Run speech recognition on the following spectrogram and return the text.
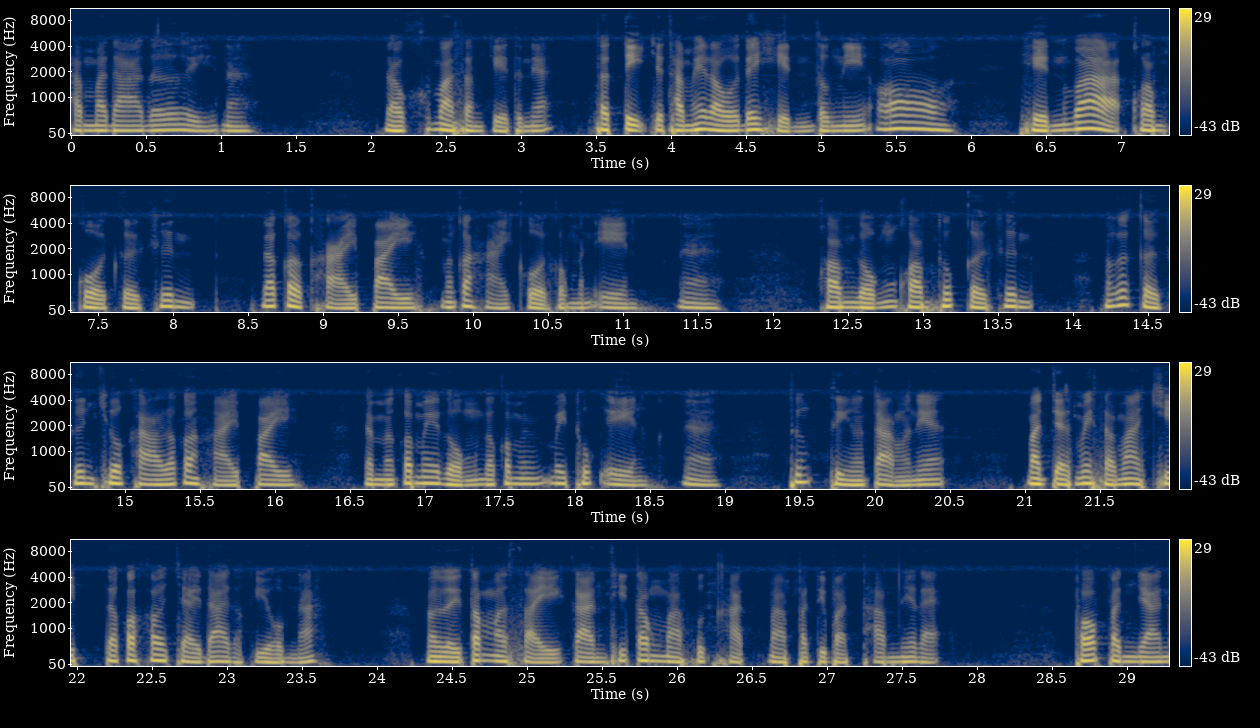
ธรรมดาเลยนะเราเข้ามาสังเกตตรงนี้สติจะทำให้เราได้เห็นตรงนี้อ้อเห็นว่าความโกรธเกิดขึ้น แล้วก็หายไปมันก็หายโกรธของมันเองนะความหลงความทุกข์เกิดขึ้น มันก็เกิดขึ้นชั่วคราวแล้วก็หายไป แต่มันก็ไม่หลงแล้วก็ไม่ไม่ทุกข์เองนะซึ่งสิ่งต่างๆเหล่านี้มันจะไม่สามารถคิดแล้วก็เข้าใจได้หรอกโยมนะ มันเลยต้องอาศัยการที่ต้องมาฝึกหัดมาปฏิบัติธรรมนี่แหละ เพราะปัญญาใน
